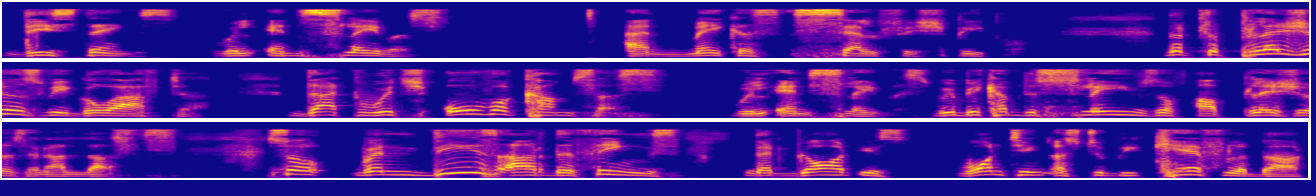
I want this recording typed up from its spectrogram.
these things will enslave us and make us selfish people. That the pleasures we go after, that which overcomes us, will enslave us. We become the slaves of our pleasures and our lusts. So when these are the things that God is wanting us to be careful about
